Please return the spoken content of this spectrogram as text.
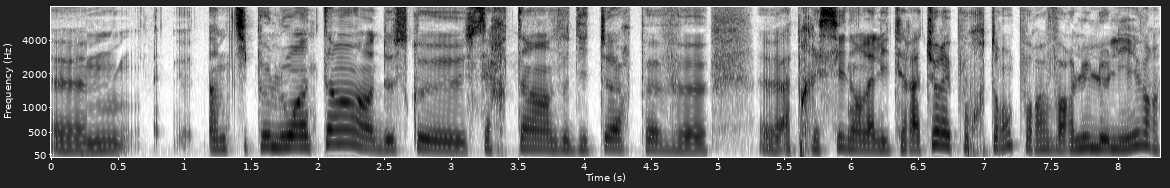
un petit peu lointain de ce que certains auditeurs peuvent apprécier dans la littérature. Et pourtant, pour avoir lu le livre,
